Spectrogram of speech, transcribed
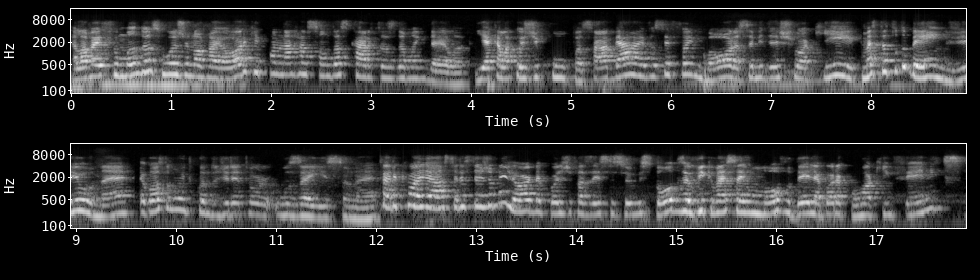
Ela vai filmando as ruas de Nova York com a narração das cartas da mãe dela. E aquela coisa de culpa, sabe? Ah, você foi embora, você me deixou aqui, mas tá tudo bem, viu, né? Eu gosto muito quando o diretor usa isso, né? Espero que o Ari Aster esteja melhor depois de fazer esses filmes todos. Eu vi que vai sair um novo dele agora com o Joaquim Fênix.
